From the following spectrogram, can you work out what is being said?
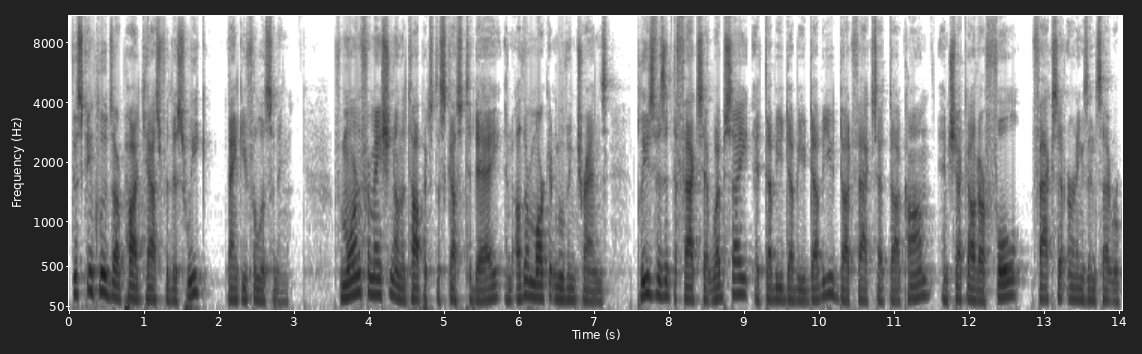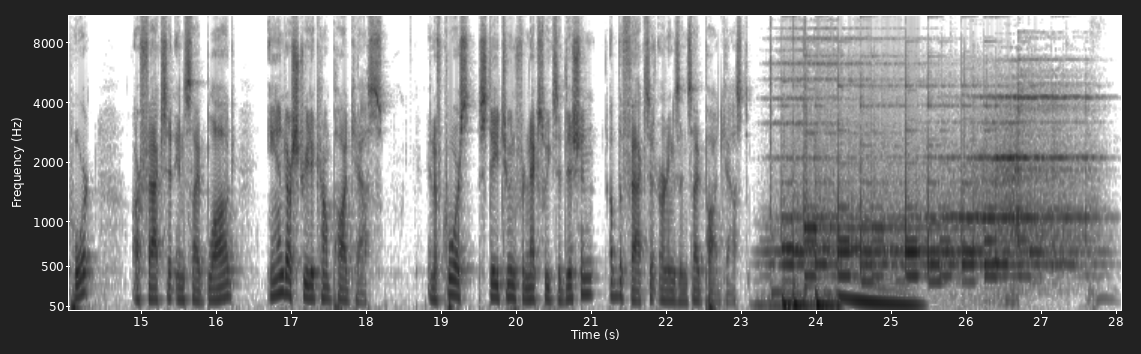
This concludes our podcast for this week. Thank you for listening. For more information on the topics discussed today and other market moving trends, please visit the FactSet website at www.factset.com and check out our full FactSet Earnings Insight report, our FactSet Insight blog, and our Street Account podcasts. And of course, stay tuned for next week's edition of the FactSet Earnings Insight podcast.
